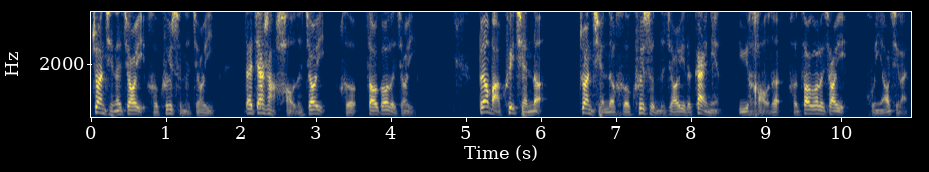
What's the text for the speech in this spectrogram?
赚钱的交易和亏损的交易，再加上好的交易和糟糕的交易。不要把亏钱的、赚钱的和亏损的交易的概念与好的和糟糕的交易混淆起来。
